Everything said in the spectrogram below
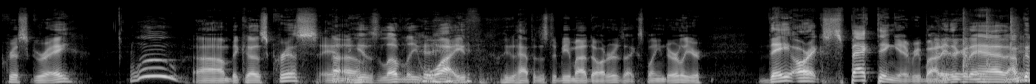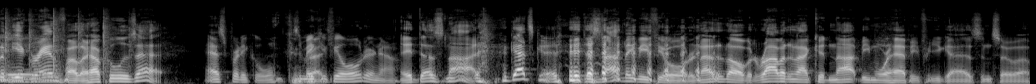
Chris Gray. Woo! Um, because Chris and his lovely wife, who happens to be my daughter, as I explained earlier, they are expecting everybody. They're going to have. I'm going to be a grandfather. How cool is that? That's pretty cool. Does it make you feel older now? It does not. That's good. It does not make me feel older, not at all. But Robin and I could not be more happy for you guys, and so uh,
